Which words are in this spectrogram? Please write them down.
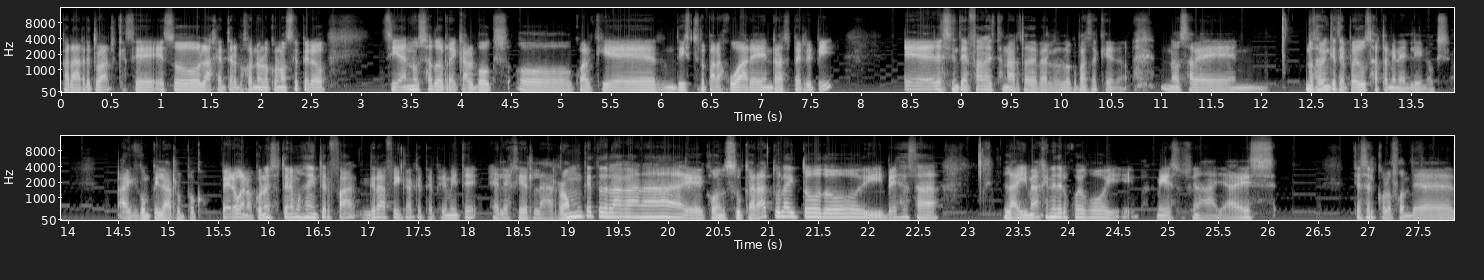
para RetroArch, que eso la gente a lo mejor no lo conoce, pero si han usado Recalbox o cualquier distro para jugar en Raspberry Pi, eh, esa interfaz están harta de verlo. Lo que pasa es que no, saben no saben que se puede usar también en Linux. Hay que compilarlo un poco. Pero bueno, con eso tenemos una interfaz gráfica que te permite elegir la ROM que te dé la gana, eh, con su carátula y todo, y ves hasta las imágenes del juego y para mí eso es ya es ya es el colofón de,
